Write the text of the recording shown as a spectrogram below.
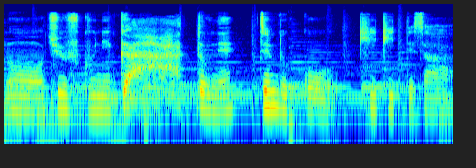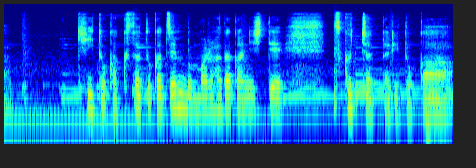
の中腹にガーッとね全部こう木切ってさ木とか草とか全部丸裸にして作っちゃったりとか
